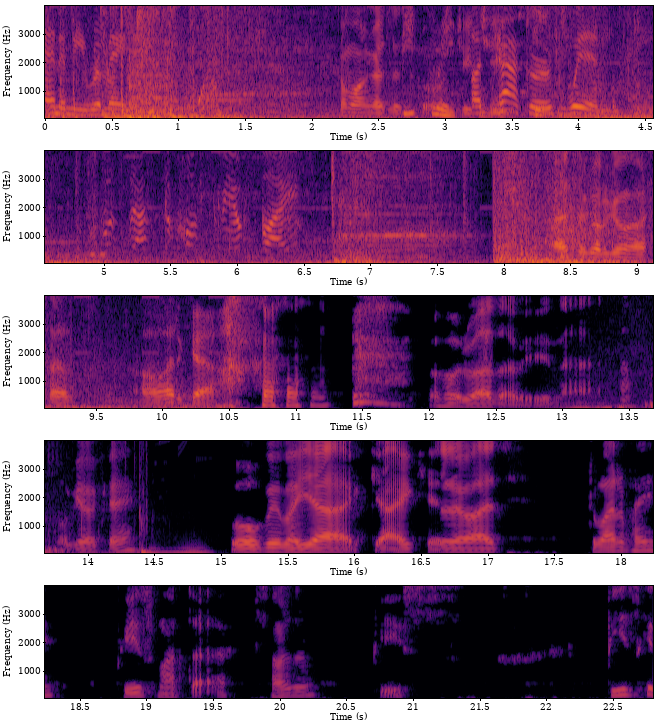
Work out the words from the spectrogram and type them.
enemy remaining. come on guys let's Be go. great. Attackers win. ऐसा करके मैं ऐसा और क्या? और बात अभी ना। ओके ओके वो भी भैया क्या ही खेल रहे हो आज? तुम्हारा भाई पीस मारता है समझ लो पीस पीस की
